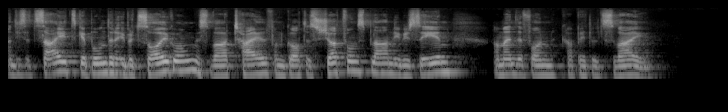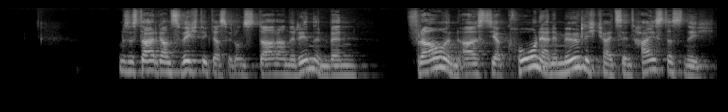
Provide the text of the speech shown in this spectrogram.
an diese Zeit gebundene Überzeugung, es war Teil von Gottes Schöpfungsplan, wie wir sehen am Ende von Kapitel 2. Und es ist daher ganz wichtig, dass wir uns daran erinnern, wenn Frauen als Diakone eine Möglichkeit sind, heißt das nicht,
